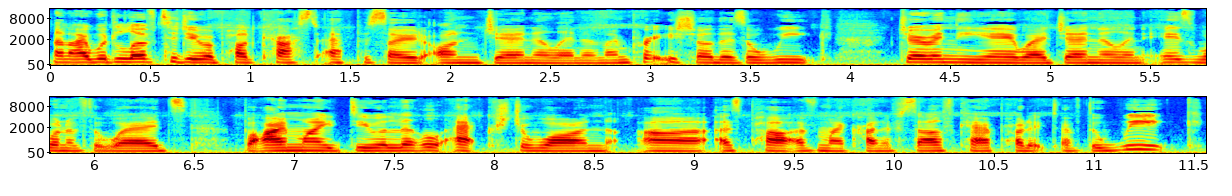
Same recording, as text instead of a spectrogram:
And I would love to do a podcast episode on journaling. And I'm pretty sure there's a week during the year where journaling is one of the words, but I might do a little extra one uh, as part of my kind of self care product of the week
